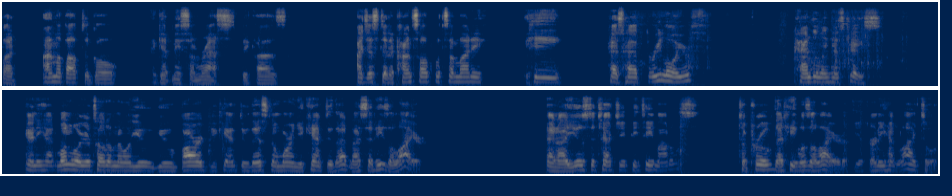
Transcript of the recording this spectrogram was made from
But I'm about to go and get me some rest because I just did a consult with somebody. He has had three lawyers handling his case. And he had one lawyer told him, Well, you you barred, you can't do this no more and you can't do that. And I said, He's a liar and I used the ChatGPT models to prove that he was a liar, that the attorney had lied to him.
